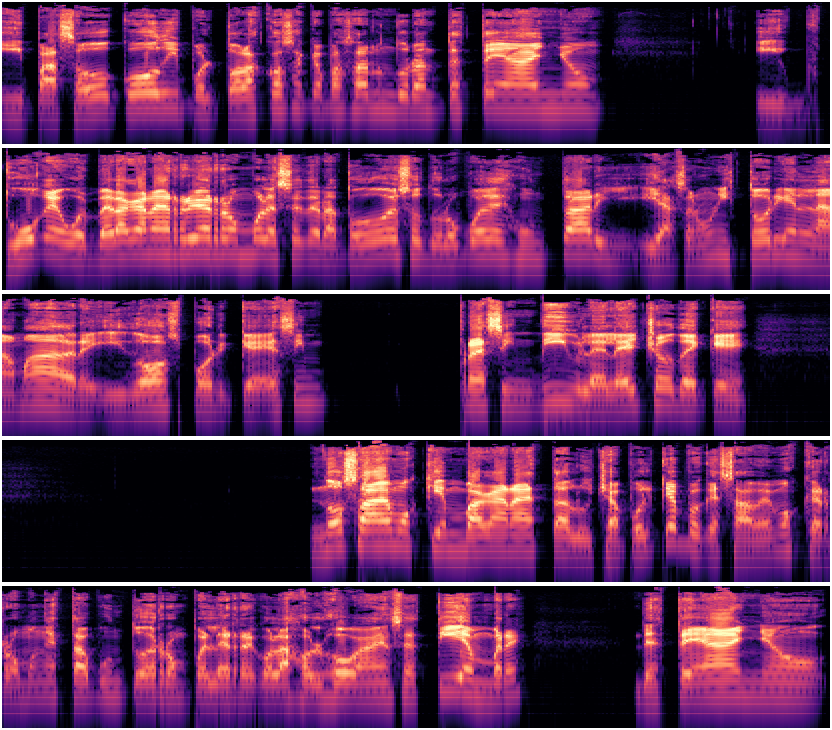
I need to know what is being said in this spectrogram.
y pasó Cody por todas las cosas que pasaron durante este año y tuvo que volver a ganar Royal Rumble, etcétera. Todo eso tú lo puedes juntar y, hacer una historia en la madre. Y dos, porque es imprescindible el hecho de que no sabemos quién va a ganar esta lucha. ¿Por qué? Porque sabemos que Roman está a punto de romperle récord a Hulk Hogan en septiembre de este año,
